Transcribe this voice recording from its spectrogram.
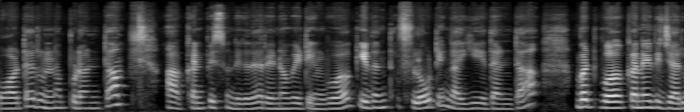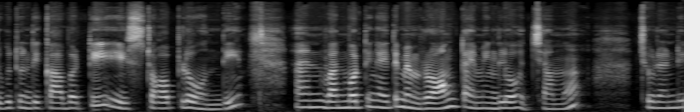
వాటర్ ఉన్నప్పుడు అంట కనిపిస్తుంది కదా రెనోవేటింగ్ వర్క్ ఇదంతా ఫ్లోటింగ్ అయ్యేదంట. బట్ వర్క్ అనేది జరుగుతుంది కాబట్టి స్టాప్లో ఉంది. అండ్ వన్ మోర్ థింగ్ అయితే మేము రాంగ్ టైమింగ్లో వచ్చాము. చూడండి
